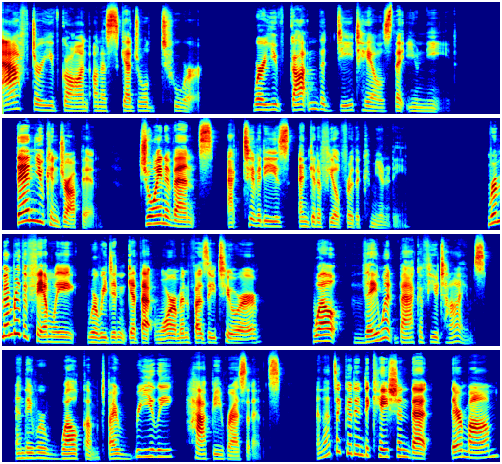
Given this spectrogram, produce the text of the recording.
after you've gone on a scheduled tour where you've gotten the details that you need. Then you can drop in, join events, activities, and get a feel for the community. Remember the family where we didn't get that warm and fuzzy tour? Well, they went back a few times and they were welcomed by really happy residents. And that's a good indication that their mom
